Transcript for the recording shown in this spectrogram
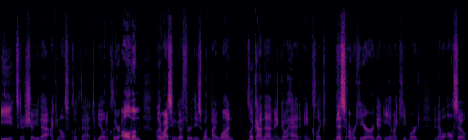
E, it's going to show you that. I can also click that to be able to clear all of them. Otherwise, I can go through these one by one, click on them, and go ahead and click this over here, or again, E on my keyboard, and that will also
